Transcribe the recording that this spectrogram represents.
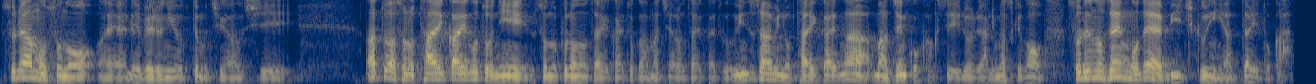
それはもうその、えー、レベルによっても違うしあとはその大会ごとにそのプロの大会とかアマチュアの大会とかウィンドサーフィンの大会が、まあ、全国各地でいろいろありますけどそれの前後でビーチクイーンやったりとか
